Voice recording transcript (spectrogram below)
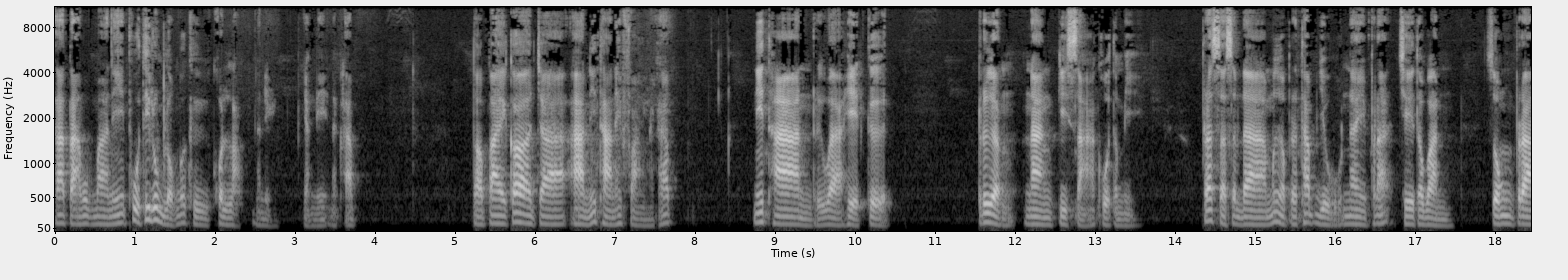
ถ้าตามอุปมานี้ผู้ที่รุ่มหลงก็คือคนหลับนั่นเองอย่างนี้นะครับ ต่อไปก็จะอ่านนิทานให้ฟังนะครับ นิทานหรือว่าเหตุเกิด เรื่องนางกิสาโคตมี พระศาสดาเมื่อประทับอยู่ในพระเชตวัน ทรงปรา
